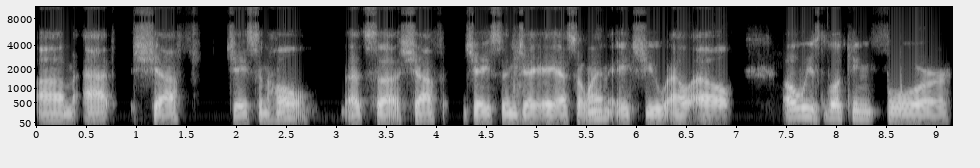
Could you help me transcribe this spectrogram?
um, at Chef Jason Hull. That's uh, Chef Jason J A S O N H U L L. Always looking for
